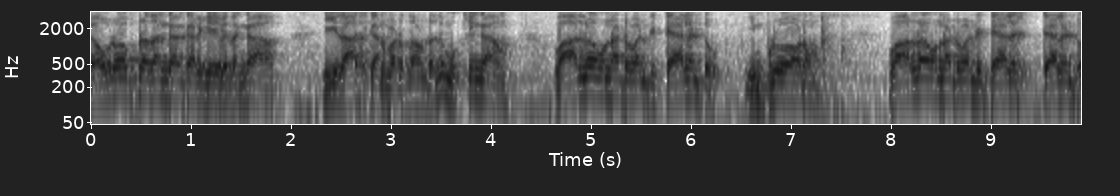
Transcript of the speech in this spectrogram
గౌరవప్రదంగా కలిగే విధంగా ఈ రాశి కనబడుతూ ఉంటుంది. ముఖ్యంగా వాళ్ళలో ఉన్నటువంటి టాలెంట్ ఇంప్రూవ్ అవ్వడం వాళ్ళలో ఉన్నటువంటి టాలెంట్ టాలెంట్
